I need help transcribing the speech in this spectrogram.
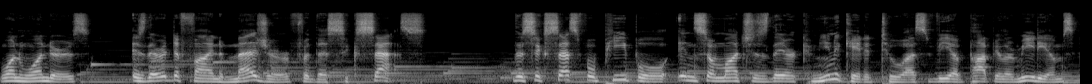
one wonders is there a defined measure for this success? The successful people, in so much as they are communicated to us via popular mediums,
